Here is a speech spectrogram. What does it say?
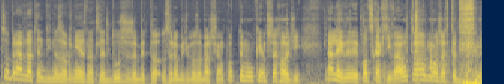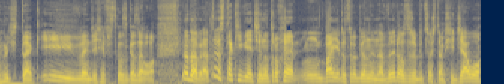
Co prawda ten dinozaur nie jest na tyle duży, żeby to zrobić, bo zobaczcie, on pod tym łukiem przechodzi. Ale gdyby podskakiwał, to może wtedy zrobić tak i będzie się wszystko zgadzało. No dobra, to jest taki, wiecie, no trochę mm, bajer zrobiony na wyrost, żeby coś tam się działo.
